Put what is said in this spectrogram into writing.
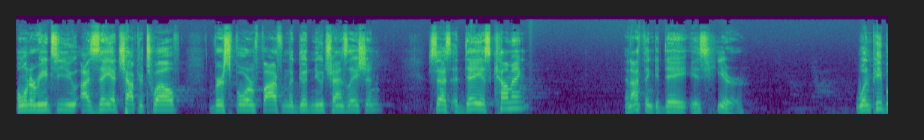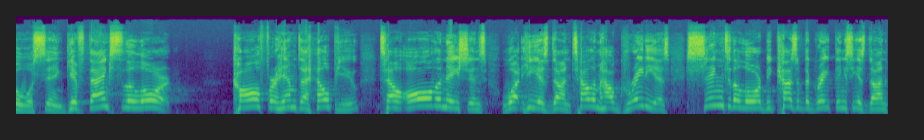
I want to read to you Isaiah chapter 12, verse 4 and 5 from the Good New Translation. It says, A day is coming, and I think a day is here, when people will sing, Give thanks to the Lord Call for him to help you. Tell all the nations what he has done. Tell them how great he is. Sing to the Lord because of the great things he has done.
